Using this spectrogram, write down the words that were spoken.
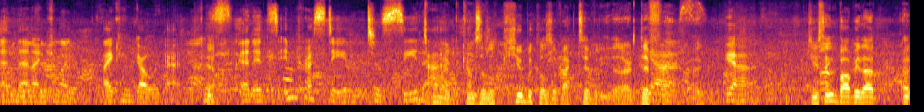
And then I can I can go again. Yeah. And it's interesting to see that. It becomes little cubicles of activity that are different, yeah. right? Yeah. Do you think, Bobi, that uh,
